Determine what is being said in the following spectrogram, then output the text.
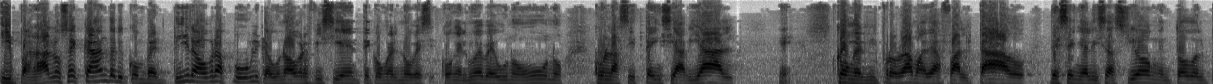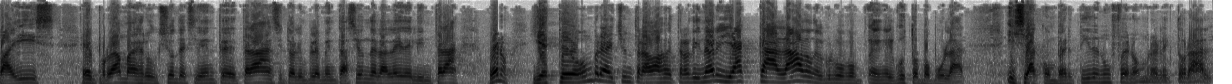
y parar los escándalos y convertir a obras públicas una obra eficiente con el, con el 911, con la asistencia vial, ¿eh? con el programa de asfaltado, de señalización en todo el país, el programa de reducción de accidentes de tránsito, la implementación de la ley del Intran. Bueno, y este hombre ha hecho un trabajo extraordinario y ha calado en el, grupo, en el gusto popular y se ha convertido en un fenómeno electoral.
